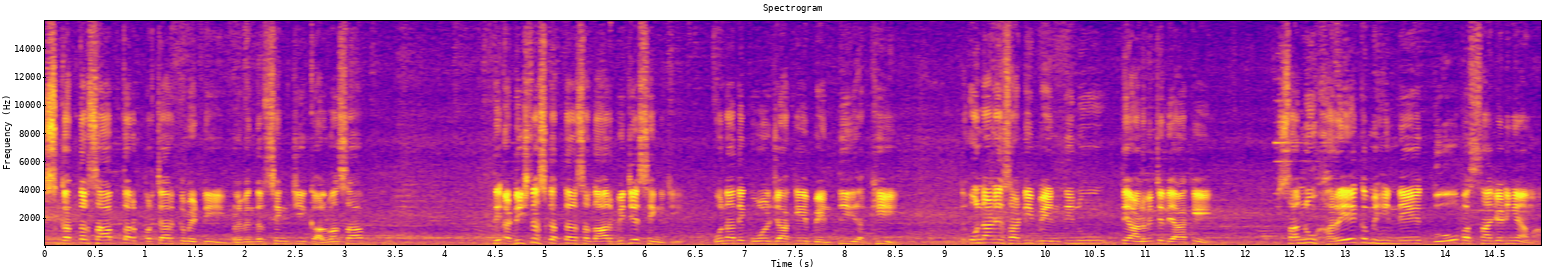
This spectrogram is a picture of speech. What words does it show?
ਸਕੱਤਰ ਸਾਹਿਬ ਧਰਮ ਪ੍ਰਚਾਰ ਕਮੇਟੀ ਬਲਵਿੰਦਰ ਸਿੰਘ ਜੀ ਕਾਲਵਾ ਸਾਹਿਬ ਤੇ ਐਡੀਸ਼ਨਲ ਸਕੱਤਰ ਸਰਦਾਰ ਵਿਜੇ ਸਿੰਘ ਜੀ, ਉਹਨਾਂ ਦੇ ਕੋਲ ਜਾ ਕੇ ਬੇਨਤੀ ਰੱਖੀ ਤੇ ਉਹਨਾਂ ਨੇ ਸਾਡੀ ਬੇਨਤੀ ਨੂੰ ਧਿਆਨ ਵਿੱਚ ਲਿਆ ਕੇ ਸਾਨੂੰ ਹਰੇਕ ਮਹੀਨੇ ਦੋ ਬੱਸਾਂ ਜਿਹੜੀਆਂ ਵਾ,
